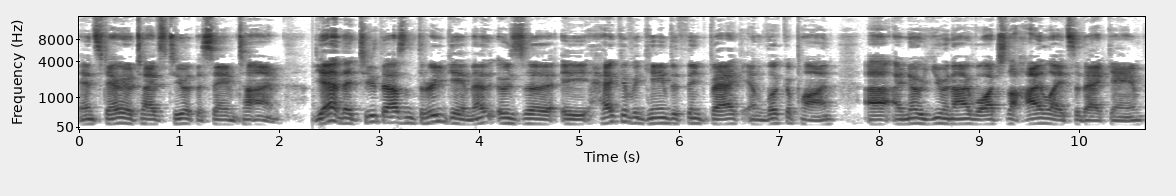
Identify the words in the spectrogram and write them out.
And stereotypes too at the same time. Yeah, that 2003 game, that was a, a heck of a game to think back and look upon. Uh, I know you and I watched the highlights of that game.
